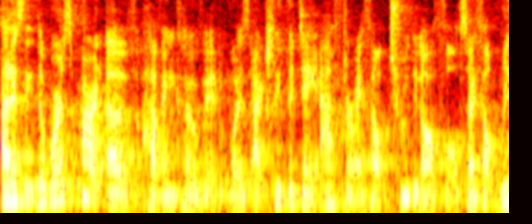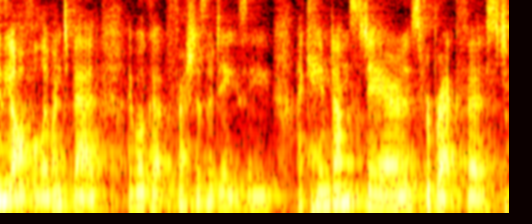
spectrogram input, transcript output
honestly, the worst part of having COVID was actually the day after I felt truly awful. So I felt really awful. I went to bed. I woke up fresh as a daisy. I came downstairs for breakfast.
